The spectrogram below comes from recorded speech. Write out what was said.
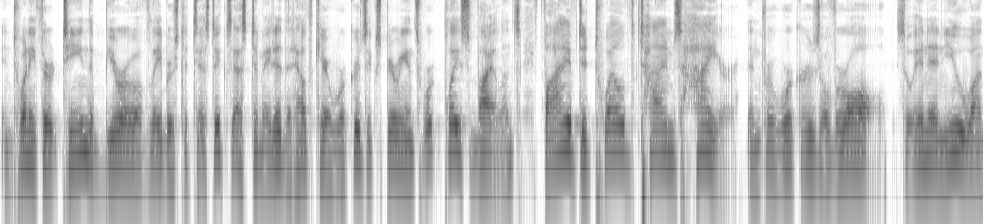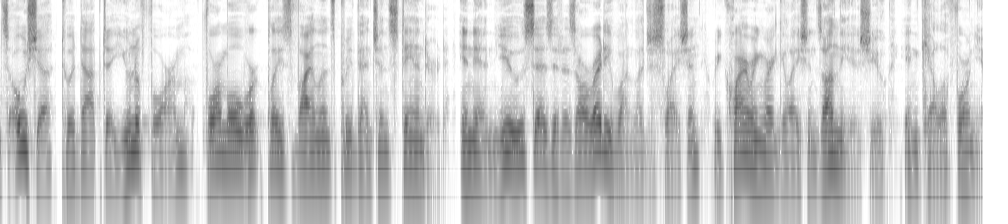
In 2013, the Bureau of Labor Statistics estimated that healthcare workers experience workplace violence 5 to 12 times higher than for workers overall. So NNU wants OSHA to adopt a uniform, formal workplace violence prevention standard. NNU says it has already won legislation requiring regulations on the issue in California.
